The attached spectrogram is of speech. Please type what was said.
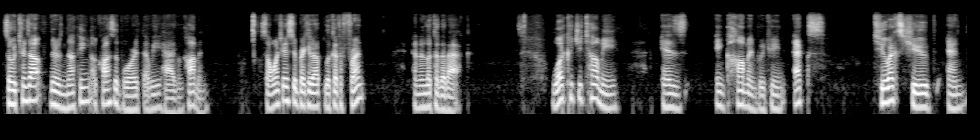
So it turns out there's nothing across the board that we have in common. So I want you guys to break it up, look at the front, and then look at the back. What could you tell me is in common between x, 2x cubed, and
